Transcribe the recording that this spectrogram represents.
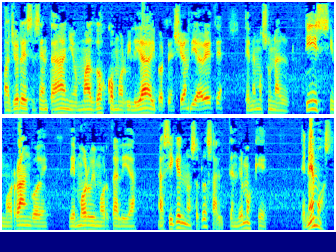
mayores de 60 años, más dos comorbilidad, hipertensión, diabetes, tenemos un altísimo rango de, de mortalidad. Así que nosotros tendremos que, tenemos,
